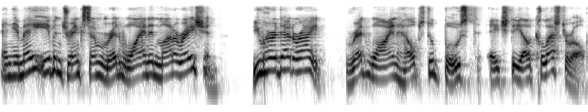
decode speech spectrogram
and you may even drink some red wine in moderation. You heard that right. Red wine helps to boost HDL cholesterol.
